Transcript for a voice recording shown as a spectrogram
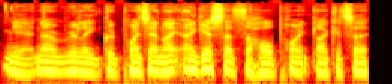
Yeah, no, really good points, and I, I guess that's the whole point. Like it's a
